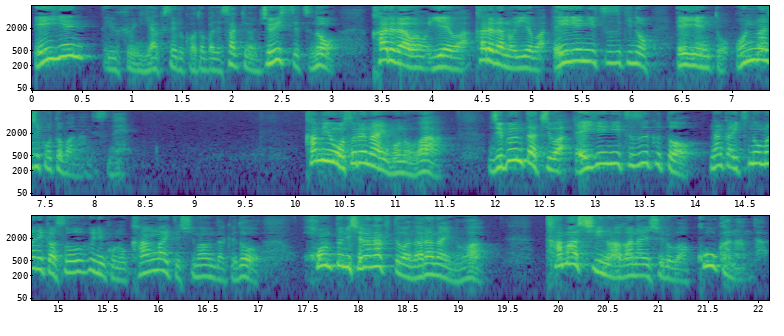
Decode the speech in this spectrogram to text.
永遠っていうふうに訳せる言葉でさっきの11節の彼らの家は彼らの家は永遠に続きの永遠と同じ言葉なんですね。神を恐れない者は自分たちは永遠に続くとなんかいつの間にかそういうふうにこの考えてしまうんだけど本当に知らなくてはならないのは魂の贖い城は高価なんだ。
